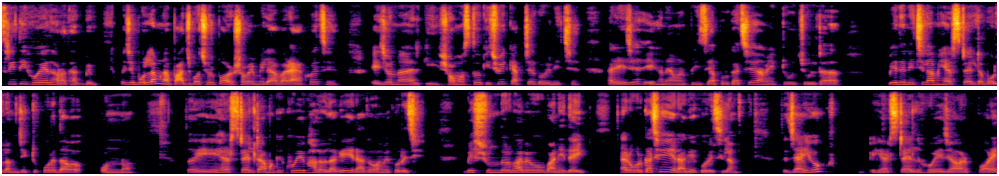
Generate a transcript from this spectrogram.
স্মৃতি হয়ে ধরা থাকবে। ওই যে বললাম না, পাঁচ বছর পর সবাই মিলে আবার এক হয়েছে এই জন্য আর কি সমস্ত কিছুই ক্যাপচার করে নিচ্ছে। আর এই যে এখানে আমার প্রিন্সি আপুর কাছে আমি একটু চুলটা বেঁধে নিচ্ছিলাম হেয়ারস্টাইলটা বললাম যে একটু করে দাও অন্য। তো এই হেয়ারস্টাইলটা আমাকে খুবই ভালো লাগে, এর আগেও আমি করেছি। বেশ সুন্দরভাবে ও বানিয়ে দেয়। আর ওর কাছেই এর আগে করেছিলাম। তো যাই হোক হেয়ারস্টাইল হয়ে যাওয়ার পরে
